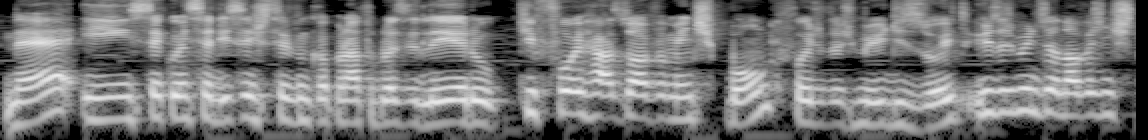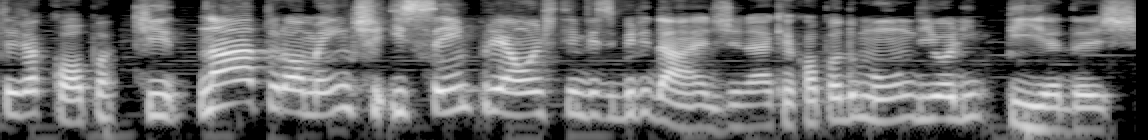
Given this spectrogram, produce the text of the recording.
né? E em sequência disso a gente teve um campeonato brasileiro que foi razoavelmente bom, que foi de 2018, e em 2019 a gente teve a Copa, que naturalmente e sempre é onde tem visibilidade, né? Que é a Copa do Mundo e Olimpíadas.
